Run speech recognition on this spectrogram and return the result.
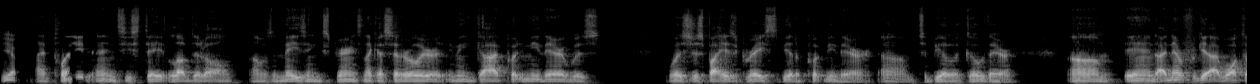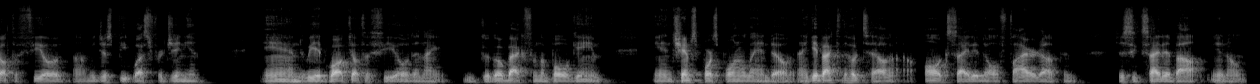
Yep. I played at NC State, loved it all. It was an amazing experience. like I said earlier, I mean, God putting me there was, was just by his grace to be able to put me there, um, to be able to go there. Um, and I never forget, I walked off the field. Um, we just beat West Virginia, and we had walked off the field, and I go back from the bowl game and Champ Sports Bowl in Orlando. And I get back to the hotel, all excited, all fired up, and just excited about you know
